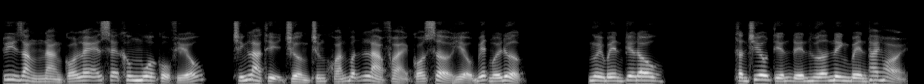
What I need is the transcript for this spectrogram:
Tuy rằng nàng có lẽ sẽ không mua cổ phiếu, chính là thị trường chứng khoán vẫn là phải có sở hiểu biết mới được. Người bên kia đâu? Thần chiêu tiến đến hứa ninh bên thay hỏi.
